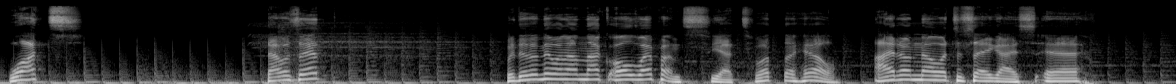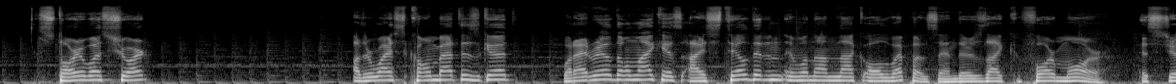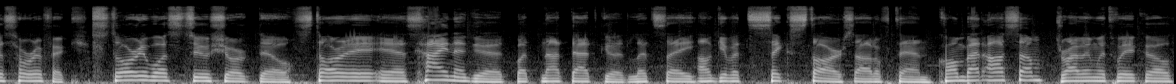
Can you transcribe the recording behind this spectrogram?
What? That was it? We didn't even unlock all weapons yet. What the hell? I don't know what to say, guys. Uh, story was short. Otherwise, combat is good. What I really don't like is I still didn't even unlock all weapons and there's like four more. It's just horrific. Story was too short though. Story is kinda good, but not that good. Let's say I'll give it 6 stars out of 10. Combat awesome. Driving with vehicle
